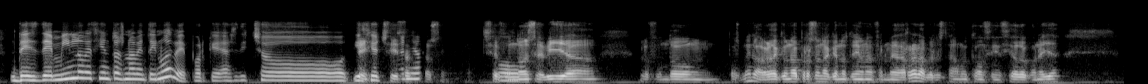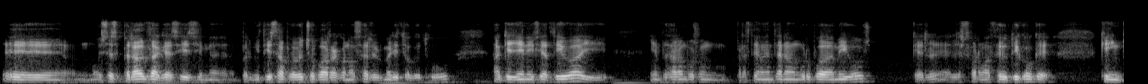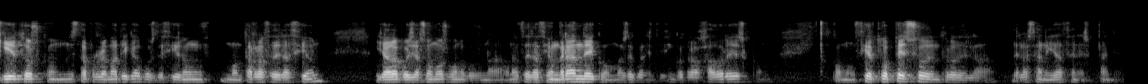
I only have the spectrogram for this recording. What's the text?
Desde 1999, porque has dicho 18 sí, sí, años. Se fundó en Sevilla, lo fundó, pues mira, la verdad que una persona que no tenía una enfermedad rara, pero estaba muy concienciado con ella. Eh, Moisés Peralta, que sí, si me permitís, aprovecho para reconocer el mérito que tuvo aquella iniciativa y, empezaron pues un, prácticamente era un grupo de amigos, que él es farmacéutico, que, que inquietos con esta problemática, pues decidieron montar la federación y ahora pues ya somos bueno, pues una, federación grande con más de 45 trabajadores, con, un cierto peso dentro de la, de la sanidad en España.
